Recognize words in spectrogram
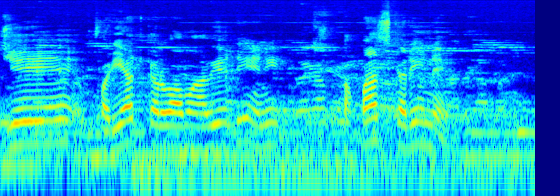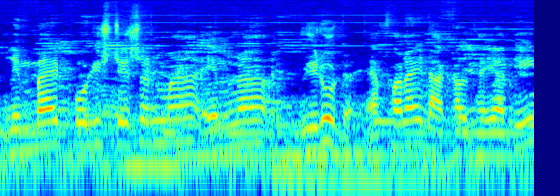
જે ફરિયાદ કરવામાં આવી હતી એની તપાસ કરીને લિંબાયત પોલીસ સ્ટેશનમાં એમના વિરુદ્ધ એફઆરઆઈ દાખલ થઈ હતી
